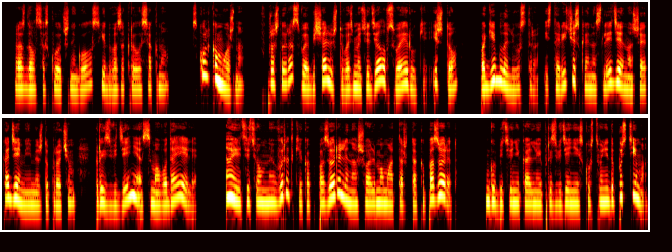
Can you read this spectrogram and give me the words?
— раздался склочный голос, едва закрылось окно. «Сколько можно? В прошлый раз вы обещали, что возьмете дело в свои руки. И что? Погибла люстра, историческое наследие нашей академии, между прочим, произведение самого Даэли. А эти темные выродки как позорили нашу альма-матер, так и позорят. Губить уникальные произведения искусства недопустимо.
